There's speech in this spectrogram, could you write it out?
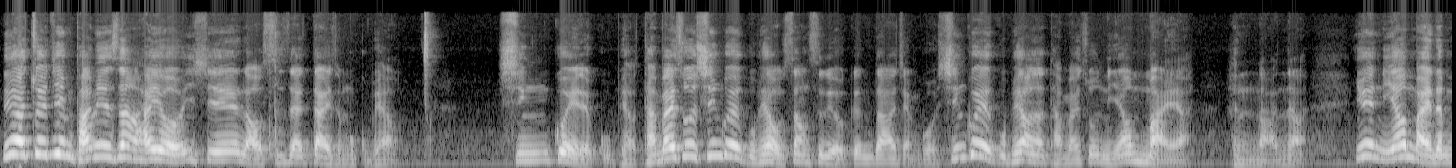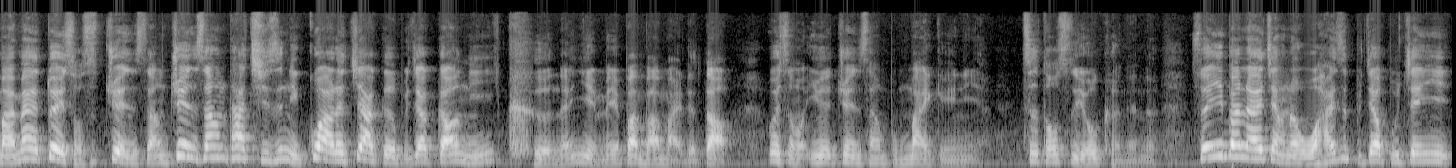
另外，最近盘面上还有一些老师在带什么股票？新贵的股票。坦白说，新贵股票我上次有跟大家讲过，新贵的股票呢，坦白说你要买啊，很难呐。因为你要买的买卖对手是券商，券商它其实你挂的价格比较高，你可能也没办法买得到。为什么？因为券商不卖给你啊，这都是有可能的。所以一般来讲呢，我还是比较不建议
